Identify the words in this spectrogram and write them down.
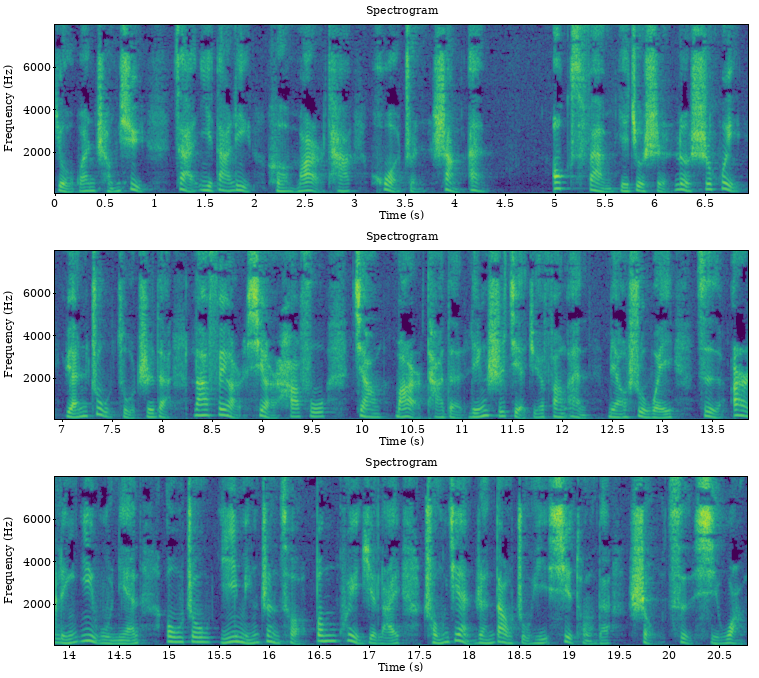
有关程序，在意大利和马耳他获准上岸。Oxfam，也就是乐施会援助组织的拉斐尔·谢尔哈夫将马耳他的临时解决方案描述为自2015年欧洲移民政策崩溃以来重建人道主义系统的首次希望。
